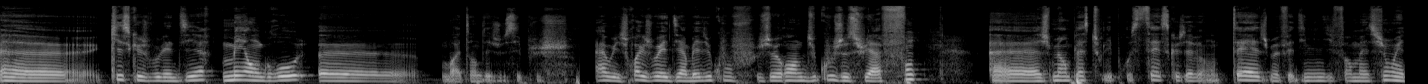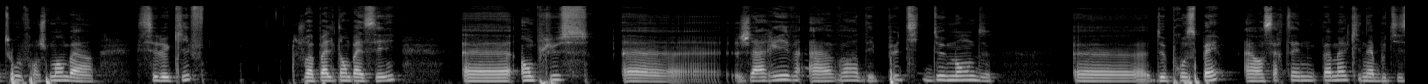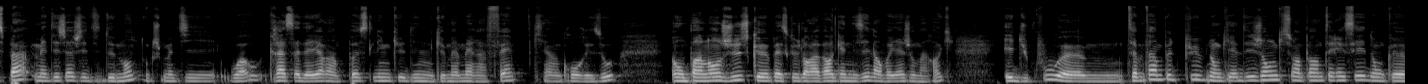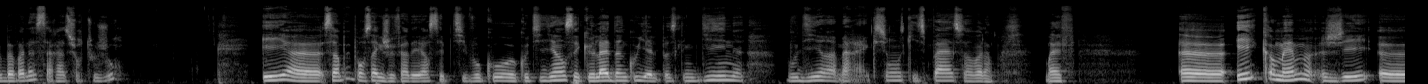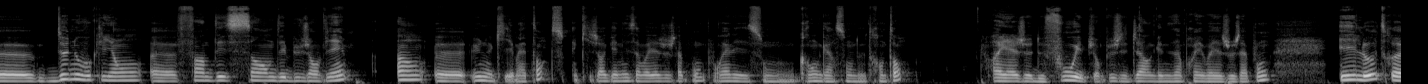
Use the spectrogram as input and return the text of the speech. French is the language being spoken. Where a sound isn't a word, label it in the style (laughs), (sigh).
euh, qu'est-ce que je voulais dire? Mais en gros, euh... bon attendez, je sais plus. Ah oui, je crois que je voulais dire. Mais du coup, je rentre, du coup, je suis à fond. Je mets en place tous les process que j'avais en tête. Je me fais des mini formations et tout. Franchement, bah, c'est le kiff. Je vois pas le temps passer. En plus, euh, j'arrive à avoir des petites demandes euh, de prospects. Alors certaines, pas mal qui n'aboutissent pas, mais déjà j'ai des demandes, donc je me dis waouh. Grâce à d'ailleurs un post LinkedIn que ma mère a fait, qui a un gros réseau, en parlant juste que parce que je leur avais organisé leur voyage au Maroc. Et du coup, euh, ça me fait un peu de pub, donc il y a des gens qui sont un peu intéressés, donc euh, bah voilà, ça rassure toujours. Et c'est un peu pour ça que je vais faire d'ailleurs ces petits vocaux quotidiens, c'est que là d'un coup il y a le post LinkedIn, vous dire ma réaction, ce qui se passe, voilà. Bref. Euh, et quand même, j'ai euh, deux nouveaux clients euh, fin décembre, début janvier. Un, une qui est ma tante, et qui j'organise un voyage au Japon pour elle et son grand garçon de 30 ans. Voyage de fou, et puis en plus j'ai déjà organisé un premier voyage au Japon. Et l'autre,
